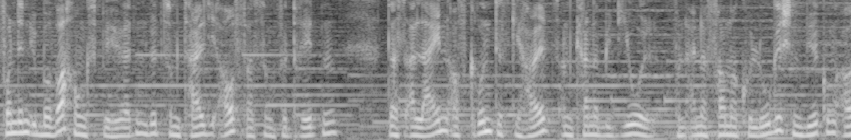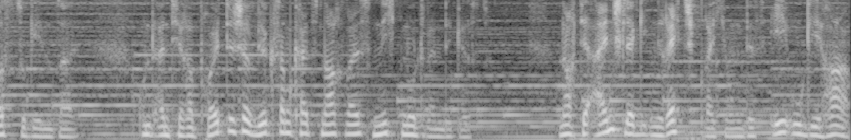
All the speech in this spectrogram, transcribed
Von den Überwachungsbehörden wird zum Teil die Auffassung vertreten, dass allein aufgrund des Gehalts an Cannabidiol von einer pharmakologischen Wirkung auszugehen sei und ein therapeutischer Wirksamkeitsnachweis nicht notwendig ist. Nach der einschlägigen Rechtsprechung des EUGH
